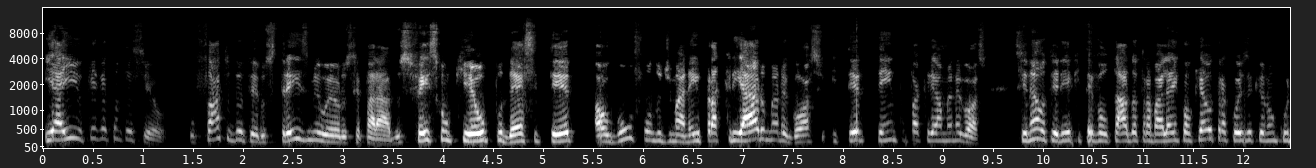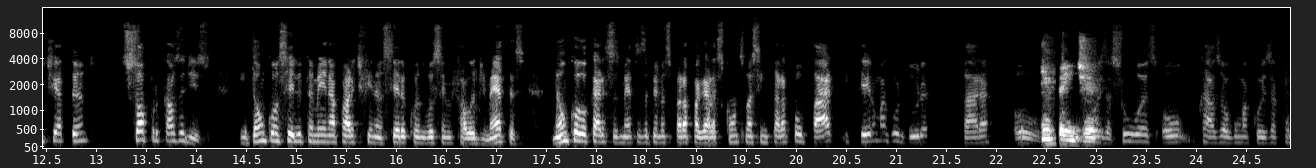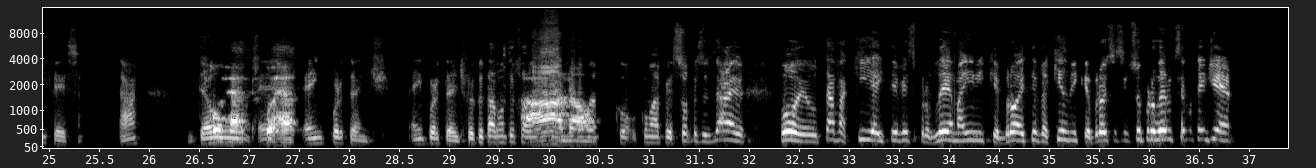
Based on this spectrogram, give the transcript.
E aí, o que, que aconteceu? O fato de eu ter os 3 mil euros separados fez com que eu pudesse ter algum fundo de maneio para criar o meu negócio e ter tempo para criar o meu negócio. Senão, eu teria que ter voltado a trabalhar em qualquer outra coisa que eu não curtia tanto só por causa disso. Então, conselho também na parte financeira, quando você me falou de metas, não colocar essas metas apenas para pagar as contas, mas sim para poupar e ter uma gordura para ou Entendi. coisas suas ou caso alguma coisa aconteça, tá? Então, correto, é, correto. é importante. É importante. Foi o que eu estava ontem falando ah, com, uma, com, uma pessoa, a pessoa diz, ah, eu, pô, eu estava aqui, aí teve esse problema, aí me quebrou, aí teve aquilo, me quebrou. Isso assim, o seu problema é que você não tem dinheiro.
